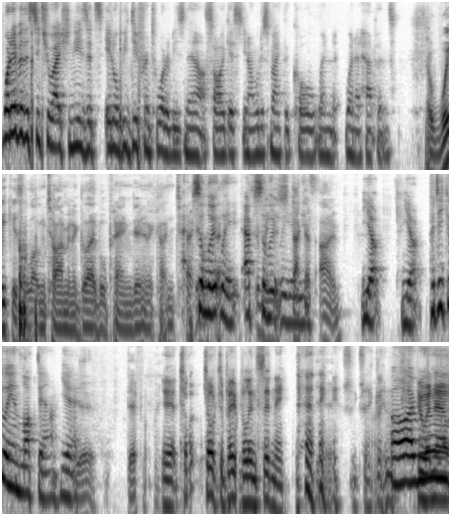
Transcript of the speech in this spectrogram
whatever the situation is it's it'll be different to what it is now. So i guess you know we'll just make the call when when it happens. A week is a long time in a global pandemic i can tell absolutely. Absolutely stuck at home yep yep. Particularly in lockdown yeah. Yeah definitely. Yeah talk, talk to people in sydney. Yeah. exactly. Oh i really now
